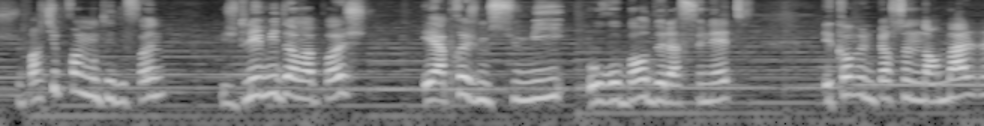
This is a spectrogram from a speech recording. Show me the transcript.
je suis partie prendre mon téléphone, je l'ai mis dans ma poche et après je me suis mis au rebord de la fenêtre. Et comme une personne normale,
